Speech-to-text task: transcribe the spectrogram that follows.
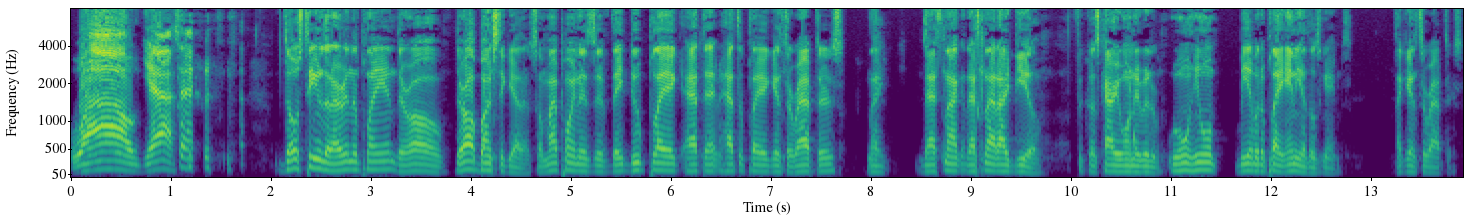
Wow. Yeah. Those teams that are in the play-in, they're all they're all bunched together. So my point is, if they do play have to have to play against the Raptors, like that's not that's not ideal because Kyrie won't able to, won't, he won't be able to play any of those games against the Raptors.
